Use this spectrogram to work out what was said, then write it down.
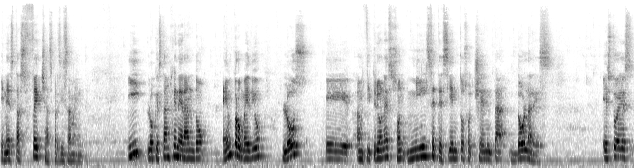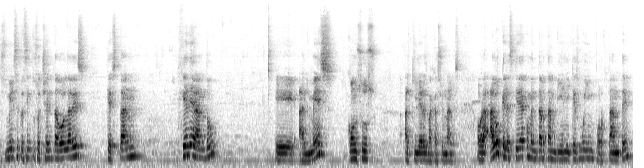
en estas fechas precisamente. Y lo que están generando en promedio los eh, anfitriones son 1.780 dólares esto es 1.780 dólares que están generando eh, al mes con sus alquileres vacacionales. Ahora, algo que les quería comentar también y que es muy importante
